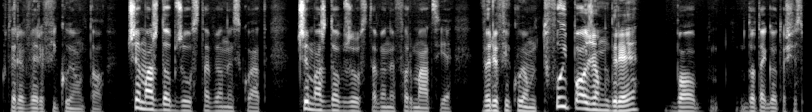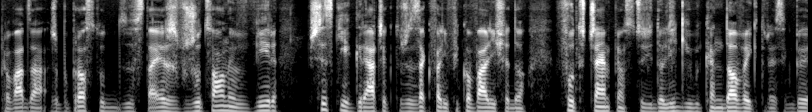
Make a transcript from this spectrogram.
które weryfikują to, czy masz dobrze ustawiony skład, czy masz dobrze ustawione formacje, weryfikują twój poziom gry, bo do tego to się sprowadza, że po prostu zostajesz wrzucony w wir wszystkich graczy, którzy zakwalifikowali się do Food Champions, czyli do ligi weekendowej, która jest jakby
